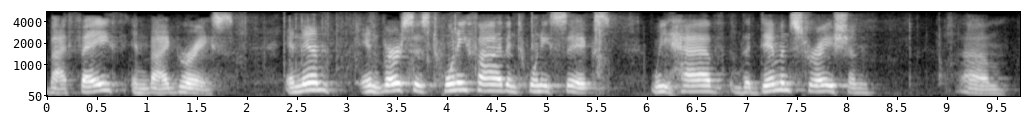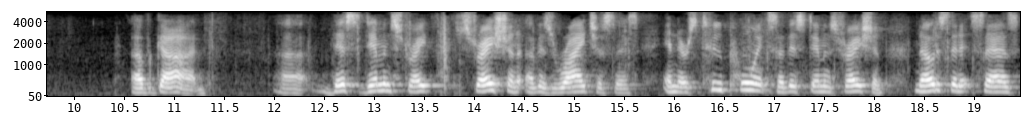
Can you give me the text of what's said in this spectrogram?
by faith and by grace. And then in verses 25 and 26, we have the demonstration um, of God. Uh, this demonstration of his righteousness. And there's two points of this demonstration. Notice that it says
